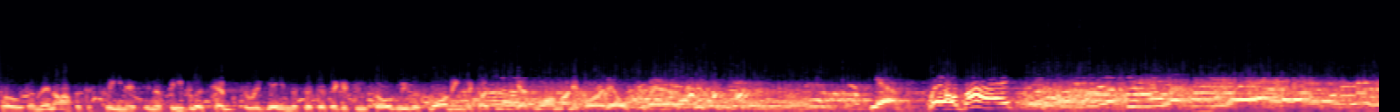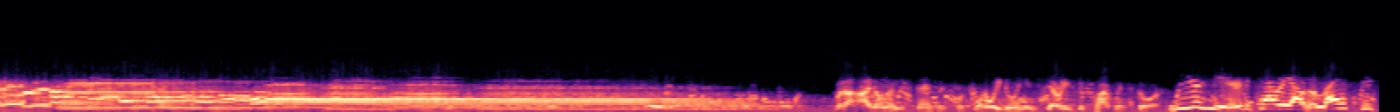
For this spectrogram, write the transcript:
coat and then offer to clean it in a feeble attempt to regain the certificate you sold me this morning because you can get more money for it elsewhere. Yeah. Well, bye. Don't understand, this, Brooks. What are we doing in Sherry's department store? We're here to carry out a last-ditch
